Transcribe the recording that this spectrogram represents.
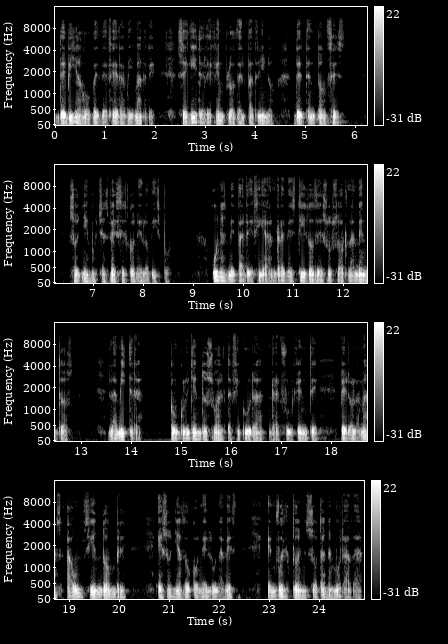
Debía obedecer a mi madre, seguir el ejemplo del padrino. Desde entonces soñé muchas veces con el obispo. Unas me parecían revestido de sus ornamentos, la mitra, concluyendo su alta figura refulgente, pero la más aún siendo hombre, He soñado con él una vez, envuelto en sotana morada,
